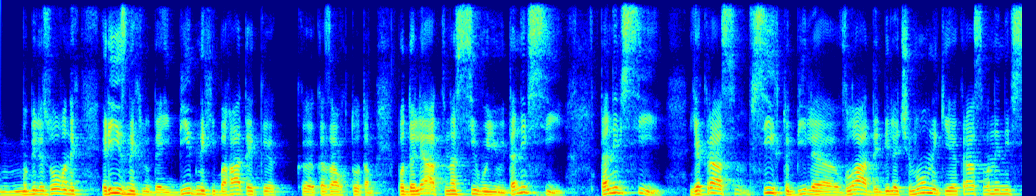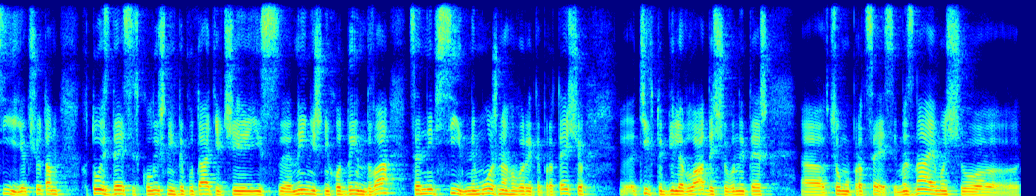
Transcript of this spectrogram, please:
мобілізованих різних людей, бідних, і багатих, як казав хто там, Подоляк, в нас всі воюють. Та не всі. Та не всі. Якраз всі, хто біля влади, біля чиновників, якраз вони не всі. Якщо там хтось десь із колишніх депутатів чи із е, нинішніх один-два, це не всі. Не можна говорити про те, що е, ті, хто біля влади, що вони теж е, в цьому процесі. Ми знаємо, що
